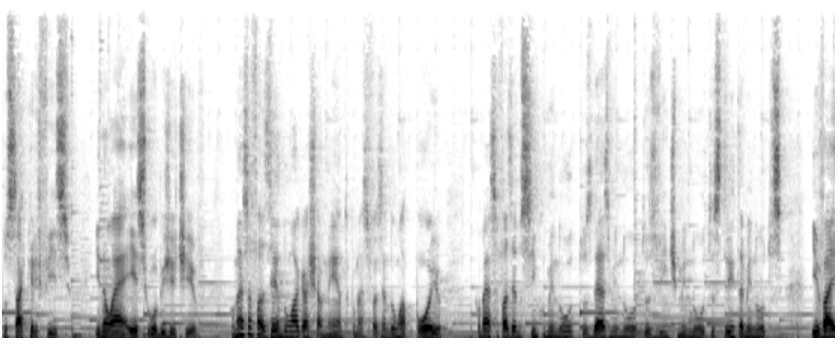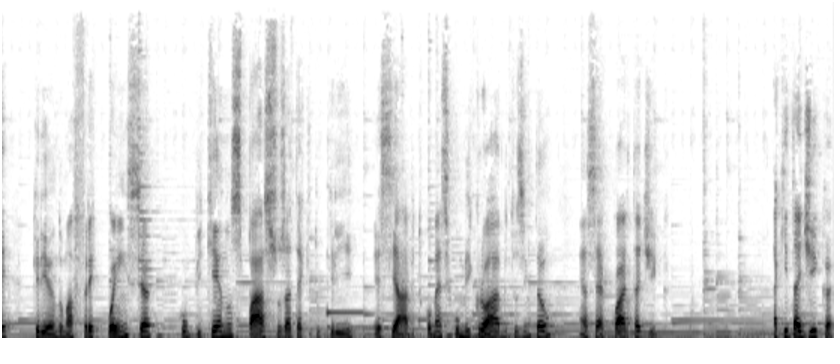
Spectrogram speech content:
do sacrifício, e não é esse o objetivo. Começa fazendo um agachamento, começa fazendo um apoio, começa fazendo 5 minutos, 10 minutos, 20 minutos, 30 minutos e vai criando uma frequência com pequenos passos até que tu crie esse hábito. Comece com micro hábitos, então essa é a quarta dica. A quinta dica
